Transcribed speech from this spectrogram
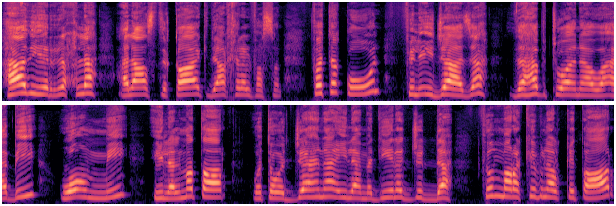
هذه الرحلة على أصدقائك داخل الفصل. فتقول في الإجازة ذهبت أنا وأبي وأمي إلى المطار وتوجهنا إلى مدينة جدة ثم ركبنا القطار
